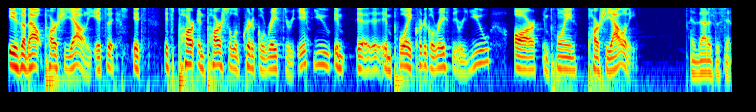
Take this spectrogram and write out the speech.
is about partiality. It's a it's it's part and parcel of critical race theory. If you em, uh, employ critical race theory, you are employing partiality. And that is a sin.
